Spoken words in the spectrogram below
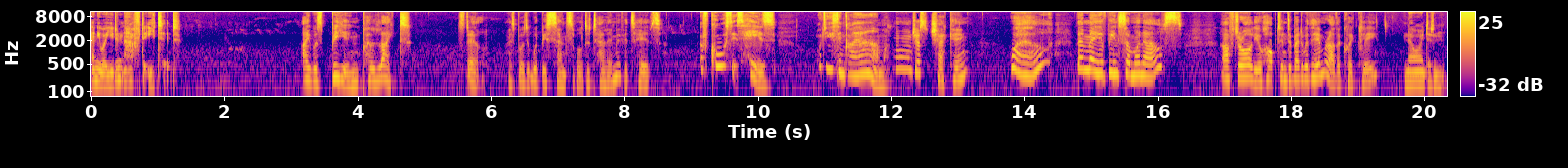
Anyway, you didn't have to eat it. I was being polite. Still, I suppose it would be sensible to tell him if it's his. Of course it's his. What do you think I am? Mm, just checking. Well, there may have been someone else. After all, you hopped into bed with him rather quickly. No, I didn't.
